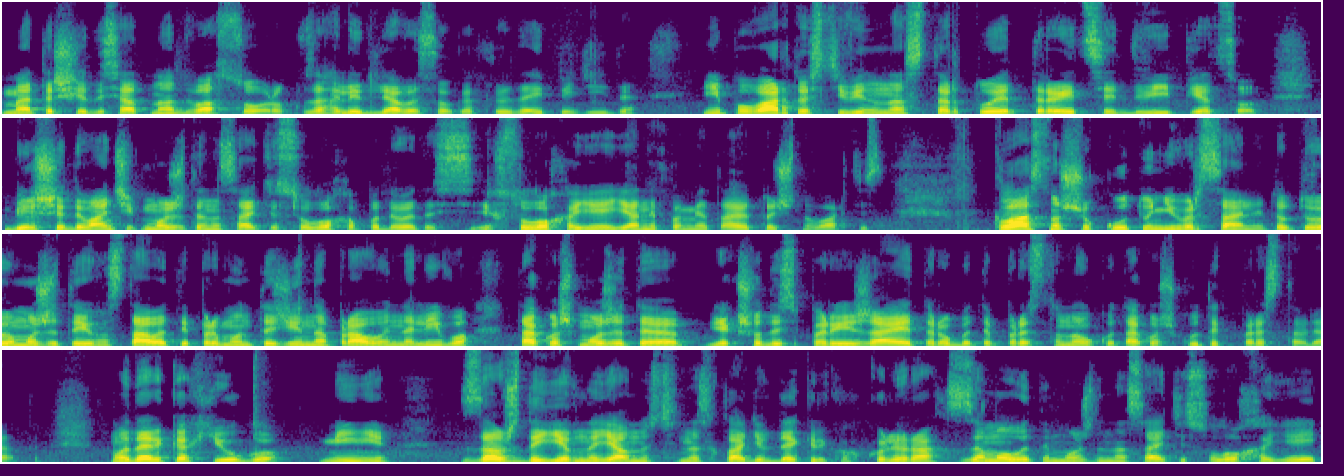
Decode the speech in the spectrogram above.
метр шістдесят на 2,40. Взагалі для високих людей підійде. І по вартості він у нас стартує 32 500. Більший диванчик можете на сайті Солоха подивитись. Солоха є, я не пам'ятаю точну вартість. Класно, що кут універсальний. Тобто ви можете його ставити при монтажі направо і наліво. Також можете, якщо десь переїжджаєте, робите перестановку, також кутик переставляти. Моделька Hugo Mini завжди є в наявності на складі в декількох кольорах. Замовити можна на сайті Soloha.ua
